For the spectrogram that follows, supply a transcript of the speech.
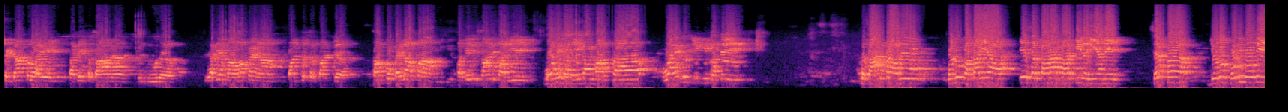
ਪਿੰਡਾਂ ਤੋਂ ਆਏ ਸਾਡੇ ਕਿਸਾਨ ਮਜ਼ਦੂਰ ਸਾਡੀਆਂ ਮਾਵਾਂ ਭੈਣਾਂ ਪੰਚ ਸਰਪੰਚ ਸਭ ਤੋਂ ਪਹਿਲਾਂ ਆਪਾਂ ਫਤਿਹ ਦੀ ਸਾਂਝ ਪਾਈਏ ਵਾਹਿਗੁਰੂ ਜੀ ਕਾ ਖਾਲਸਾ ਵਾਹਿਗੁਰੂ ਜੀ ਕੀ ਫਤਿਹ। ਕਿਸਾਨ ਭਰਾਵੋ, ਤੁਹਾਨੂੰ ਪਤਾ ਹੀ ਆ, ਇਹ ਸਰਕਾਰਾਂ ਕਰ ਕੀ ਰਹੀਆਂ ਨੇ। ਸਿਰਫ ਜਦੋਂ ਥੋੜੀ ਬਹੁਤੀ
